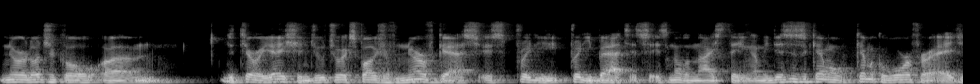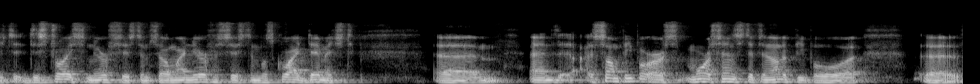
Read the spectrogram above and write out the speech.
neurological. Um, deterioration due to exposure of nerve gas is pretty pretty bad. It's it's not a nice thing. I mean, this is a chemical chemical warfare agent. It destroys the nerve system. So my nervous system was quite damaged. Um, and some people are more sensitive than other people. Uh, uh,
